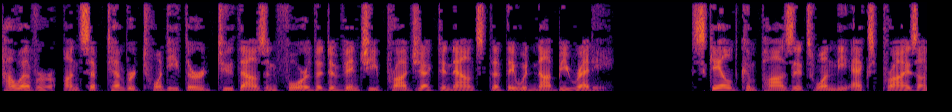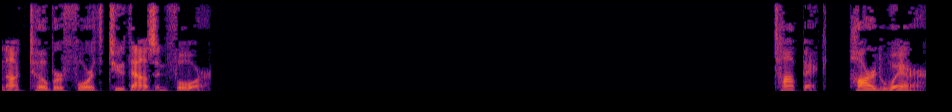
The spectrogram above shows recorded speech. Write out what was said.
However, on September 23, 2004 the Da Vinci project announced that they would not be ready. Scaled Composites won the X Prize on October 4, 2004. Hardware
